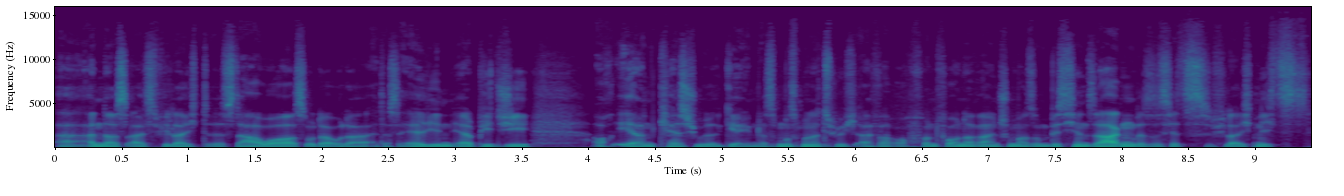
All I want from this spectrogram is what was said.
äh, anders als vielleicht äh, Star Wars oder, oder das Alien RPG, auch eher ein Casual Game. Das muss man natürlich einfach auch von vornherein schon mal so ein bisschen sagen. Das ist jetzt vielleicht nichts,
